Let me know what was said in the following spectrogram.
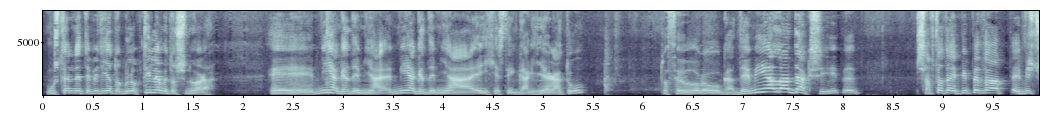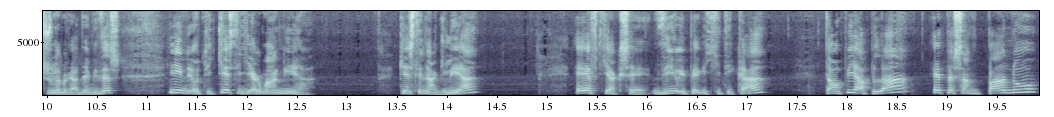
μου στέλνετε παιδί για τον κλοπ. Τι λέμε το σύνορα; Ε, μία, αγκαντεμιά, μία αγκαντεμιά είχε στην καριέρα του. Το θεωρώ γκαντέμι, αλλά εντάξει. ε, σε αυτά τα επίπεδα, εμείς τους λέμε γκαντέμιδες, είναι ότι και στη Γερμανία και στην Αγγλία έφτιαξε δύο υπερηχητικά τα οποία απλά έπεσαν πάνω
